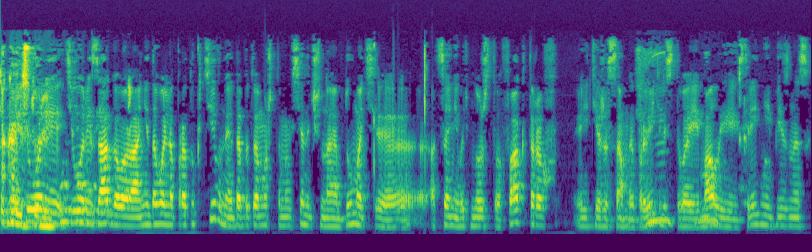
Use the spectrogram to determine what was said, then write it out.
Такая ну, история. Теории, теории заговора, они довольно продуктивные, да, потому что мы все начинаем думать, э, оценивать множество факторов, и те же самые правительства, и малый, и средний бизнес.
